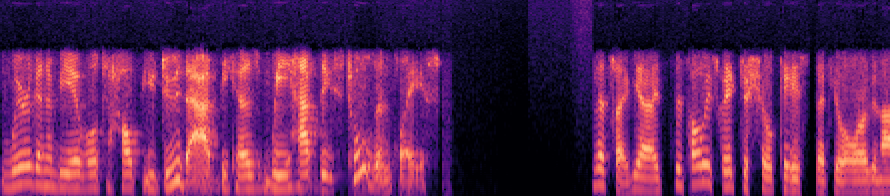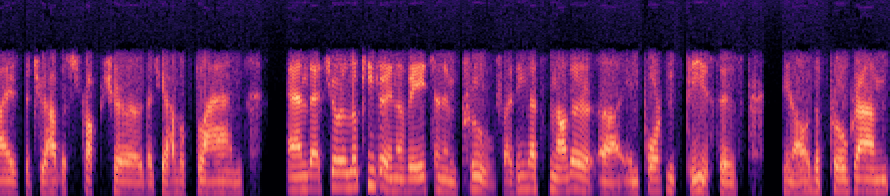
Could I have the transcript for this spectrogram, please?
we're going to be able to help you do that because we have these tools in place. That's right. Yeah, it's it's always great to showcase that you're organized, that you have a structure, that you have a plan, and that you're looking to innovate and improve. I think that's another uh, important piece is you know the program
